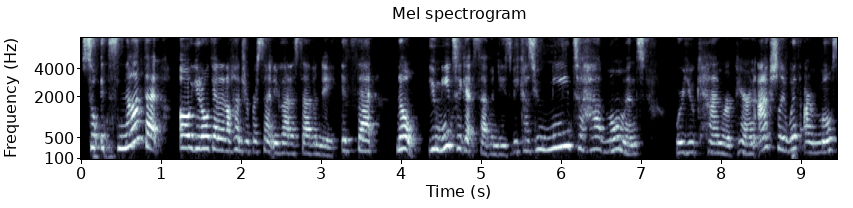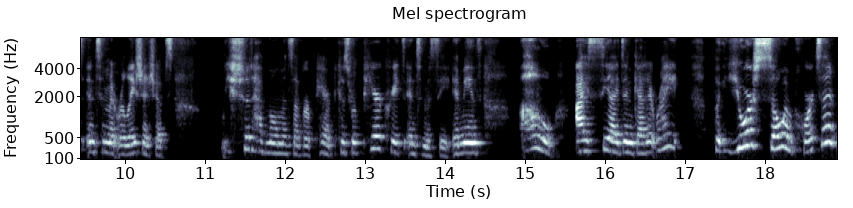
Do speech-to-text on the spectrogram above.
so mm-hmm. it's not that oh you don't get it 100% you got a 70 it's that no you need to get 70s because you need to have moments where you can repair and actually with our most intimate relationships we should have moments of repair because repair creates intimacy. It means oh, I see I didn't get it right, but you're so important.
